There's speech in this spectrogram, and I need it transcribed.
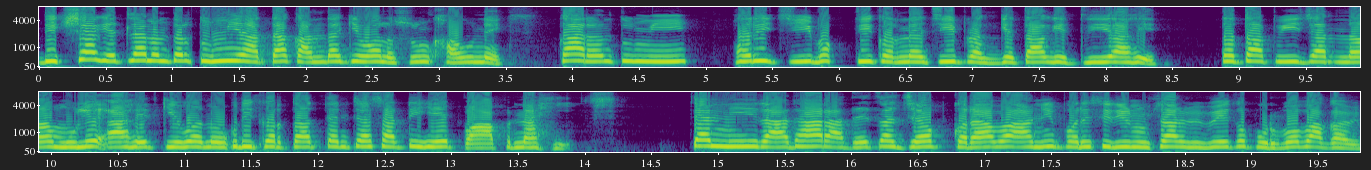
दीक्षा घेतल्यानंतर तुम्ही आता कांदा किंवा लसूण खाऊ नये. कारण तुम्ही हरीची भक्ती करण्याची प्रज्ञता घेतली आहे. तथापि ज्यांना मुले आहेत किंवा नोकरी करतात त्यांच्यासाठी हे पाप नाही. त्यांनी राधा राधेचा जप करावा आणि परिस्थितीनुसार विवेकपूर्व वागावे.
